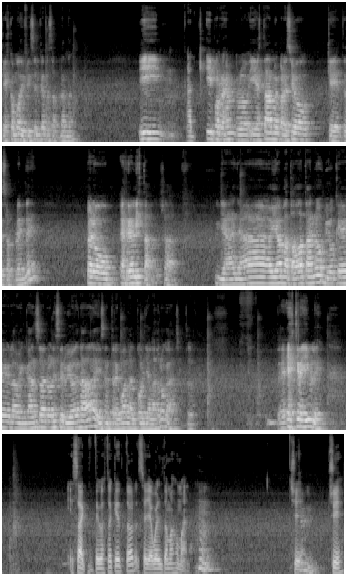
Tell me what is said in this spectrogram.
que es como difícil que te sorprendan. Y, y por ejemplo, y esta me pareció que te sorprende, pero es realista. O sea, ya, ya había matado a Thanos, vio que la venganza no le sirvió de nada y se entregó al alcohol y a las drogas. es, creíble. Exacto, ¿te gustó que Thor se haya vuelto más humano? Hmm. Sí. Sí.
